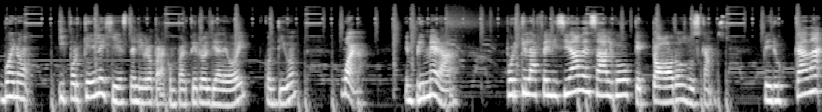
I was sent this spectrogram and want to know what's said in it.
Bueno, ¿y por qué elegí este libro para compartirlo el día de hoy contigo? Bueno, en primera, porque la felicidad es algo que todos buscamos, pero cada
